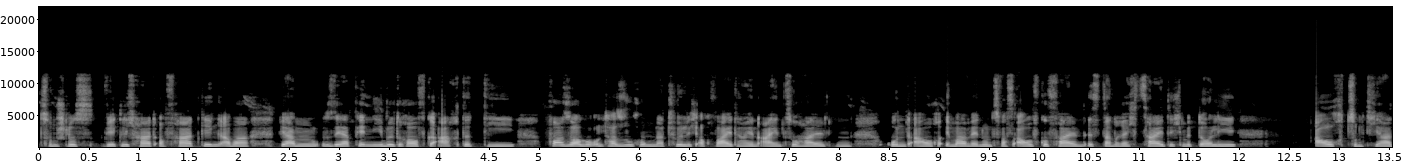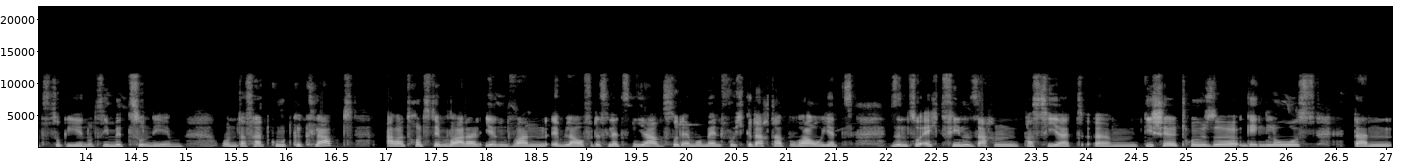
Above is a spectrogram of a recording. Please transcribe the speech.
zum Schluss wirklich hart auf hart ging, aber wir haben sehr penibel darauf geachtet, die Vorsorgeuntersuchungen natürlich auch weiterhin einzuhalten und auch immer, wenn uns was aufgefallen ist, dann rechtzeitig mit Dolly auch zum Tierarzt zu gehen und sie mitzunehmen. Und das hat gut geklappt. Aber trotzdem war dann irgendwann im Laufe des letzten Jahres so der Moment, wo ich gedacht habe, wow, jetzt sind so echt viele Sachen passiert. Ähm, die Schilddrüse ging los, dann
